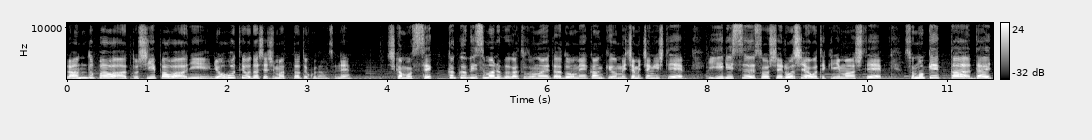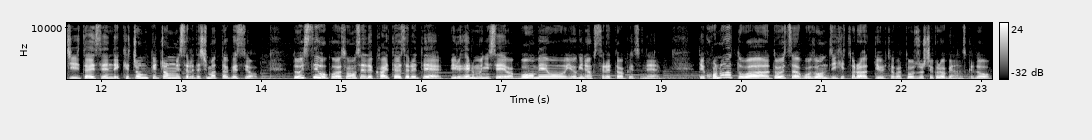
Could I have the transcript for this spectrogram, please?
ランドパワーとシーパワーパワーに両方手を出してしまったということなんですね。しかもせっかくビスマルクが整えた同盟関係をめちゃめちゃにしてイギリスそしてロシアを敵に回してその結果第一次大戦でケチョンケチョンにされてしまったわけですよドイツ帝国はそのせいで解体されてビルヘルム2世は亡命を余儀なくされたわけですねでこの後はドイツはご存知ヒトラーっていう人が登場してくるわけなんですけど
